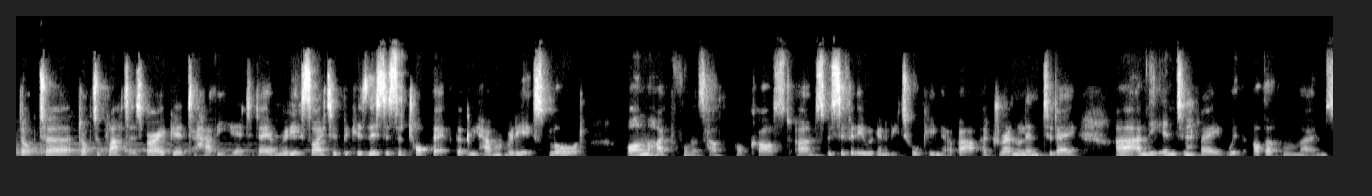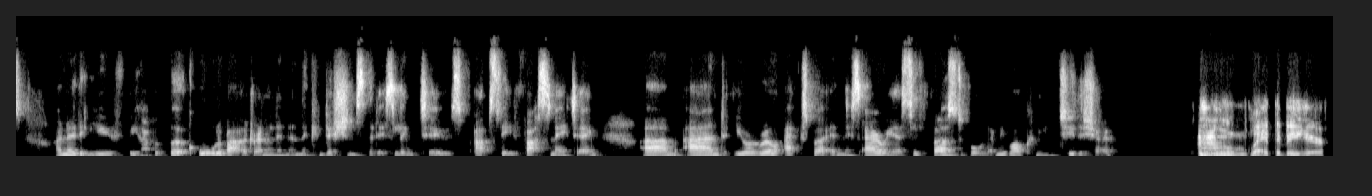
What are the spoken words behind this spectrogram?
Dr. Dr. Platt, it's very good to have you here today. I'm really excited because this is a topic that we haven't really explored on the High Performance Health podcast. Um, specifically, we're going to be talking about adrenaline today uh, and the interplay mm. with other hormones. I know that you you have a book all about adrenaline and the conditions that it's linked to. It's absolutely fascinating, um, and you're a real expert in this area. So, first of all, let me welcome you to the show. Glad to be here.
